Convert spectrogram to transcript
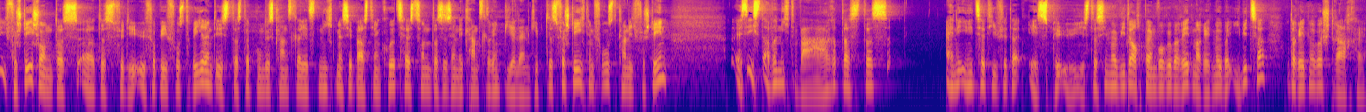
Ich verstehe schon, dass äh, das für die ÖVP frustrierend ist, dass der Bundeskanzler jetzt nicht mehr Sebastian Kurz heißt, sondern dass es eine Kanzlerin Bierlein gibt. Das verstehe ich, den Frust kann ich verstehen. Es ist aber nicht wahr, dass das eine Initiative der SPÖ ist. Da sind wir wieder auch beim, worüber reden wir? Reden wir über Ibiza oder reden wir über Strache?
